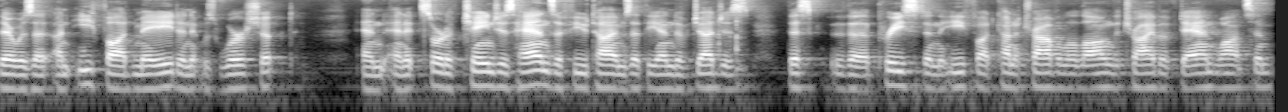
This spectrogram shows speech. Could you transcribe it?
there was a, an ephod made and it was worshiped, and, and it sort of changes hands a few times at the end of Judges. This, the priest and the ephod kind of travel along. The tribe of Dan wants him.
